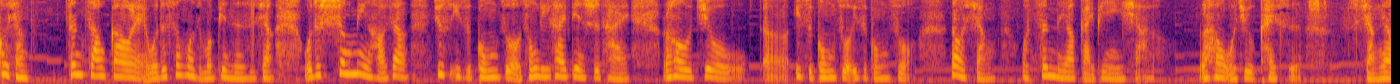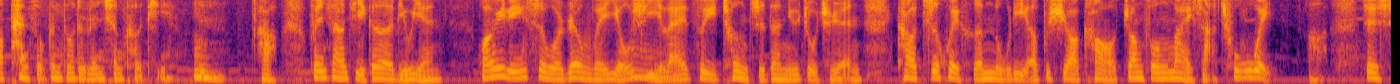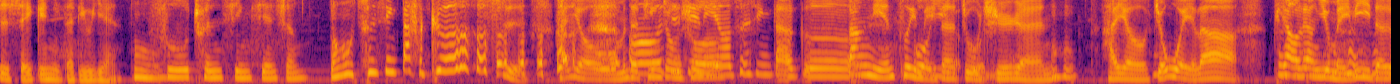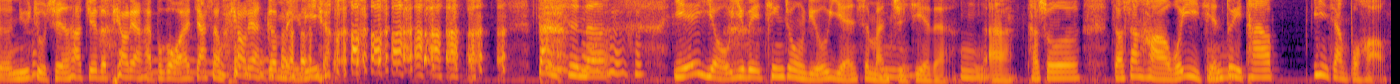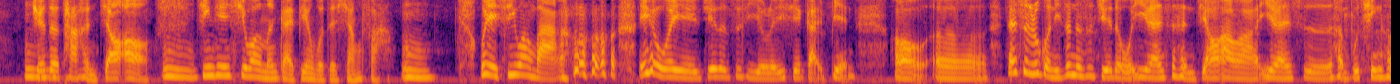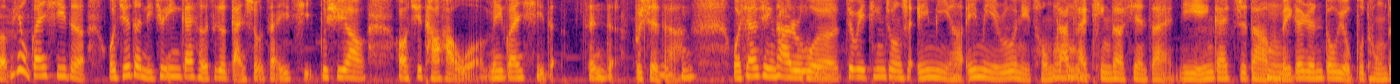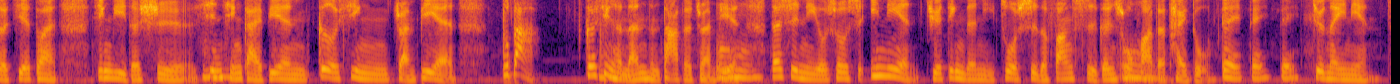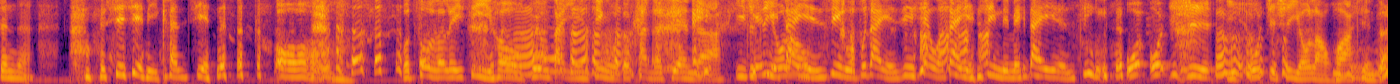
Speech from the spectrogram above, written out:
我想真糟糕嘞！我的生活怎么变成是这样？我的生命好像就是一直工作，从离开电视台，然后就呃一直工作，一直工作。那我想，我真的要改变一下了。然后我就开始想要探索更多的人生课题。嗯，好，分享几个留言。黄玉玲是我认为有史以来最称职的女主持人，靠智慧和努力，而不需要靠装疯卖傻出位啊！这是谁给你的留言？嗯，苏春兴先生。哦，春兴大哥是，还有我们的 听众说，谢谢你哦，春兴大哥，当年最美的主持人。还有九尾了，漂亮又美丽的女主持人，她觉得漂亮还不够，还加上漂亮跟美丽。但是呢，也有一位听众留言是蛮直接的，嗯啊，他说：“早上好，我以前对他印象不好，觉得他很骄傲，嗯，今天希望能改变我的想法，嗯。”我也希望吧，因为我也觉得自己有了一些改变。哦，呃，但是如果你真的是觉得我依然是很骄傲啊，依然是很不亲和，没有关系的。我觉得你就应该和这个感受在一起，不需要哦去讨好我，没关系的，真的。不是的。我相信他，如果这位听众是 Amy 啊，Amy，如果你从刚才听到现在，你也应该知道，每个人都有不同的阶段经历的是心情改变、个性转变不大。个性很难很大的转变，但是你有时候是一念决定的，你做事的方式跟说话的态度。对对对，就那一念，真的，谢谢你看见哦。我做了雷西以后，不用戴眼镜我都看得见的。以前有戴眼镜，我不戴眼镜，现在我戴眼镜，你没戴眼镜。我我只是我只是有老花，现在。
